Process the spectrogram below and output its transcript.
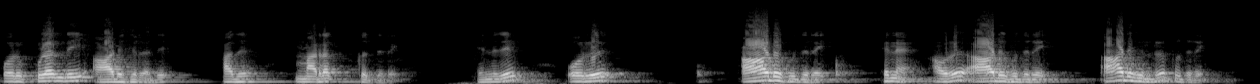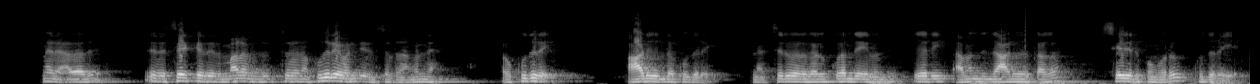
ஒரு குழந்தை ஆடுகிறது. அது மரக்குதிரை என்னது? ஒரு ஆடு குதிரை. என்ன? ஒரு ஆடு குதிரை. ஆடுகின்ற குதிரை. என்ன? அதாவது இதில் சேர்க்கிறது மரம் குதிரை வந்து சொல்கிறாங்க என்ன? குதிரை. ஆடுகின்ற குதிரை. என்ன? சிறுவர்கள் குழந்தைகள் வந்து ஏறி அமர்ந்து இந்த ஆடுவதற்காக செய்திருக்கும் ஒரு குதிரையை.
